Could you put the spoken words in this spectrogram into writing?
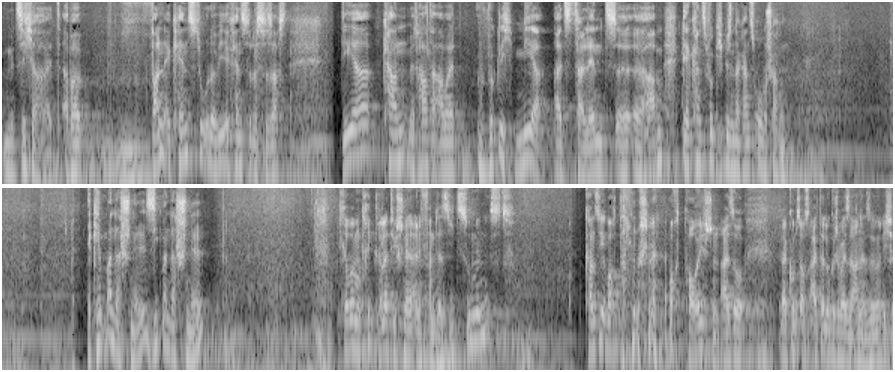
mit Sicherheit. Aber wann erkennst du oder wie erkennst du, dass du sagst, der kann mit harter Arbeit wirklich mehr als Talent äh, haben. Der kann es wirklich bis nach ganz oben schaffen. Erkennt man das schnell? Sieht man das schnell? Ich glaube, man kriegt relativ schnell eine Fantasie zumindest kann sich aber auch dann auch täuschen. Also da kommt es aufs Alter logischerweise an. Also ich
